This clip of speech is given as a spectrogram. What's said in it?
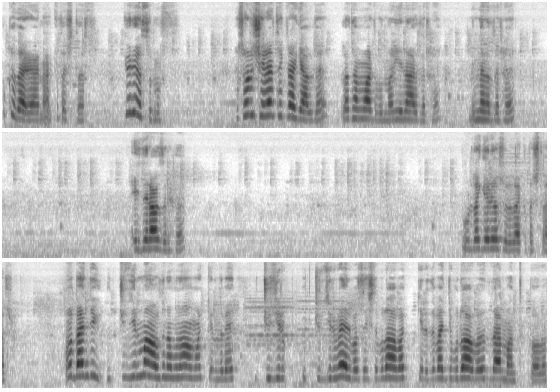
bu kadar yani arkadaşlar. Görüyorsunuz. E Sonra şeyler tekrar geldi. Zaten vardı bunlar. Yeni ar zırhı. Minler zırhı. Ejderha zırhı. Burada görüyorsunuz arkadaşlar. Ama bence 320 altına bunu almak yerine ve 320 320 elması işte bunu almak yerine bence bunu almanız daha mantıklı olur.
